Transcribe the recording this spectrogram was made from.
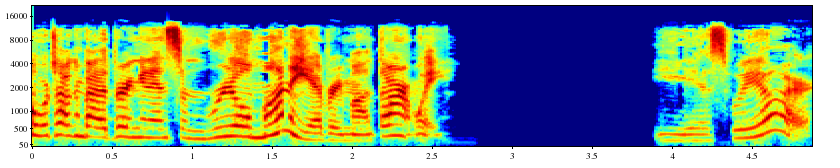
we're talking about bringing in some real money every month, aren't we? Yes, we are.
